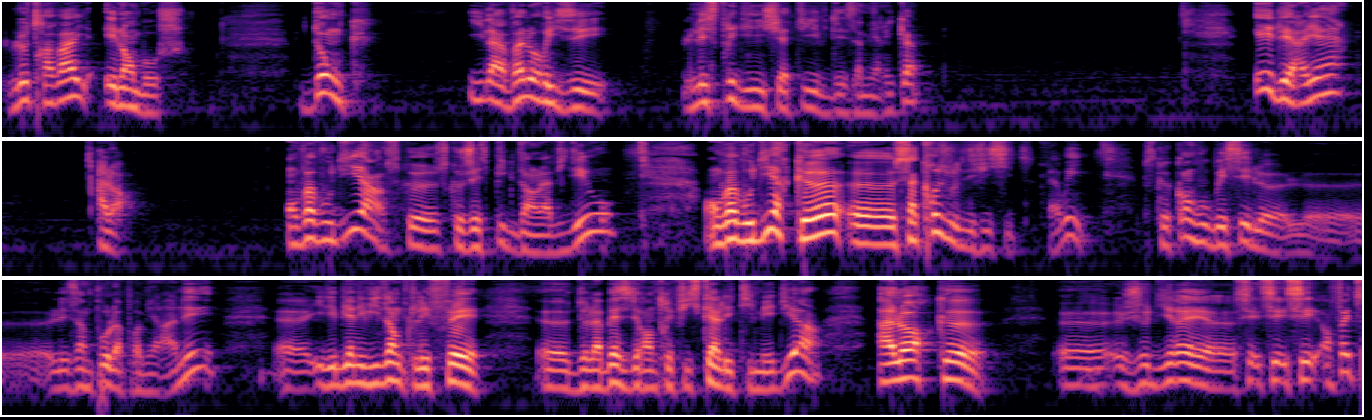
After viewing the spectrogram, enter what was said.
le travail et l'embauche. Donc, il a valorisé l'esprit d'initiative des Américains, et derrière, alors, on va vous dire, ce que, ce que j'explique dans la vidéo, on va vous dire que euh, ça creuse le déficit. Ben oui, parce que quand vous baissez le- le- les impôts la première année, euh, il est bien évident que l'effet euh, de la baisse des rentrées fiscales est immédiat, alors que, je dirais, en fait,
